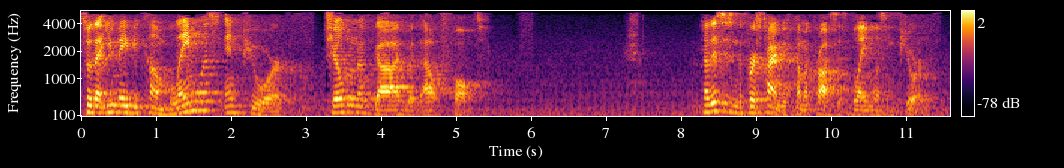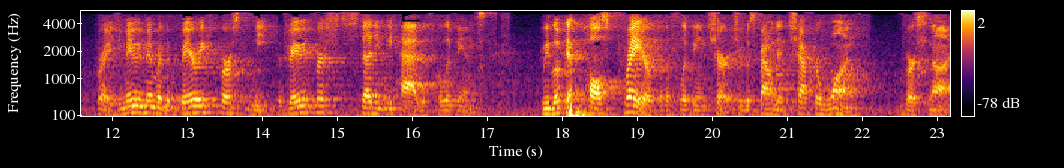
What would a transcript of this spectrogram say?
So that you may become blameless and pure, children of God without fault. Now, this isn't the first time we've come across this blameless and pure phrase. You may remember the very first week, the very first study we had with Philippians. We looked at Paul's prayer for the Philippian church. It was found in chapter 1, verse 9.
